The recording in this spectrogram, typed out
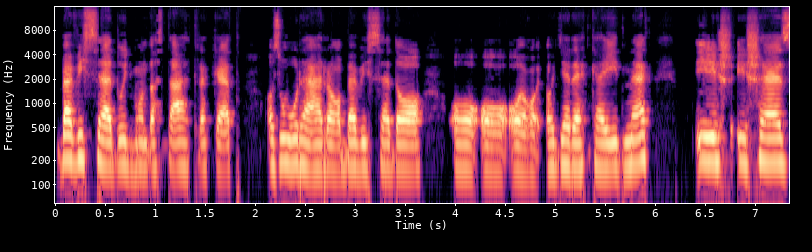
beviszed úgymond a Star Trek-et az órára, beviszed a, a, a, a gyerekeidnek, és, és ez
